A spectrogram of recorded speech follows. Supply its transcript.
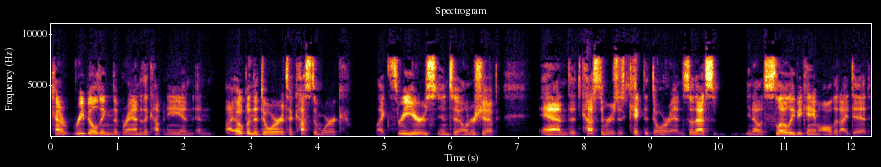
kind of rebuilding the brand of the company and and i opened the door to custom work like three years into ownership and the customers just kicked the door in so that's you know, it slowly became all that I did.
